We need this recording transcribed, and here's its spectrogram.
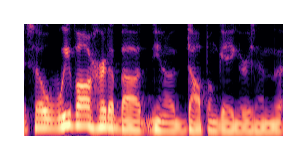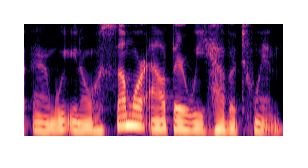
so we've all heard about you know doppelgangers and the, and we you know somewhere out there we have a twin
